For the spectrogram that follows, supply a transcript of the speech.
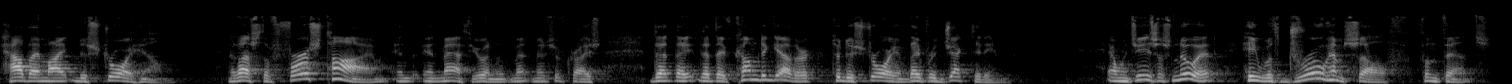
how they might destroy him. Now, that's the first time in, in Matthew and the ministry of Christ that, they, that they've come together to destroy him. They've rejected him. And when Jesus knew it, he withdrew himself from thence,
